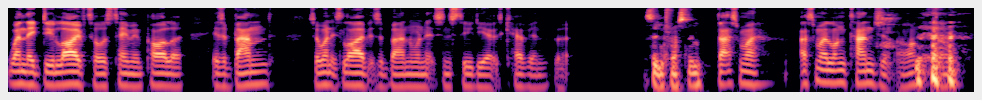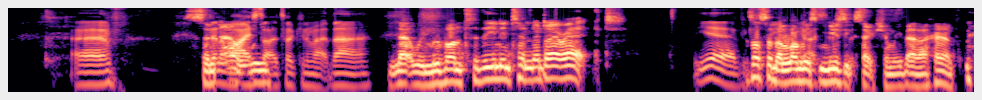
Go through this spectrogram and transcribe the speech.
when they do live tours. Tame Impala is a band, so when it's live, it's a band. When it's in studio, it's Kevin. But It's interesting. that's my that's my long tangent on. so, um, So I don't know now why I started talking about that. now we move on to the Nintendo Direct. Yeah, It's also the longest music section we've ever had.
